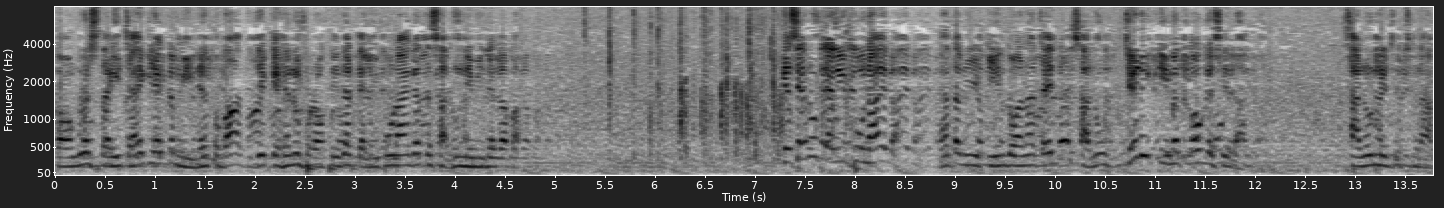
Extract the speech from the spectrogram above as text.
ਕਾਂਗਰਸ ਤਾਂ ਹੀ ਚਾਹੇਗੀ ਇੱਕ ਮਹੀਨੇ ਤੋਂ ਬਾਅਦ ਜੇ ਕਿਸੇ ਨੂੰ ਫਰੋਤੀ ਦਾ ਟੈਲੀਫੋਨ ਆਏਗਾ ਤਾਂ ਸਾਨੂੰ ਨੀਵੀਂ ਜਗ੍ਹਾ ਪਾ ਕਿਸੇ ਨੂੰ ਟੈਲੀਫੋਨ ਆਏਗਾ, ਮੈਂ ਤੁਹਾਨੂੰ ਯਕੀਨ ਦਿਵਾਨਾ ਚਾਹੀਦਾ, ਸਾਨੂੰ ਜਿਹੜੀ ਕੀਮਤ ਕਹੋਗੇ ਅਸੀਂ ਲਾ ਸਾਨੂੰ ਨਹੀਂ ਜਿੱਤਣਾ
